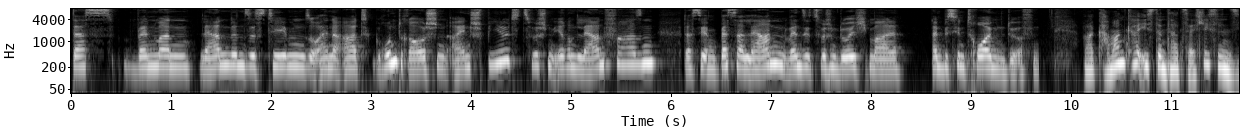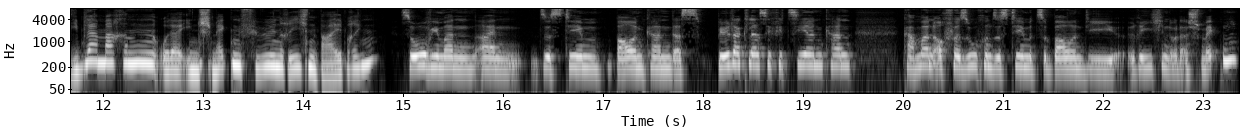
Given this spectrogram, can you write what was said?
dass wenn man lernenden Systemen so eine Art Grundrauschen einspielt zwischen ihren Lernphasen, dass sie besser lernen, wenn sie zwischendurch mal ein bisschen träumen dürfen. Aber kann man KIs denn tatsächlich sensibler machen oder ihnen schmecken, fühlen, riechen beibringen? So wie man ein System bauen kann, das Bilder klassifizieren kann, kann man auch versuchen, Systeme zu bauen, die riechen oder schmecken.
